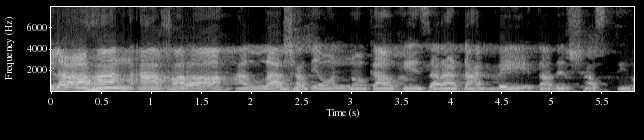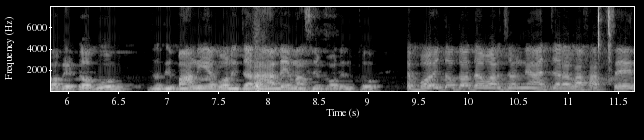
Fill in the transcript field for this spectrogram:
ইলাহান আখারা, আল্লাহর সাথে অন্য কাউকে যারা ডাকবে, তাদের শাস্তি হবে ডবল। যদি বানিয়ে বলি, যারা আলেম আছে বলেন তো। বৈধতা দেওয়ার জন্য আজ যারা লাফাচ্ছেন,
